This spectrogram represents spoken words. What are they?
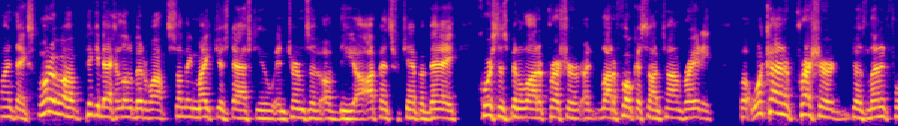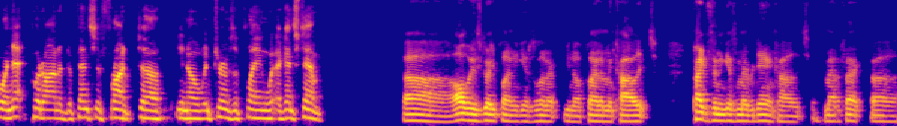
Fine, thanks. I want to uh, piggyback a little bit about something Mike just asked you in terms of, of the uh, offense for Tampa Bay. Of course, there's been a lot of pressure, a lot of focus on Tom Brady. But what kind of pressure does Leonard Fournette put on a defensive front, uh, you know, in terms of playing against him? Uh, always great playing against Leonard. You know, playing him in college, practicing against him every day in college. Matter of fact, uh,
